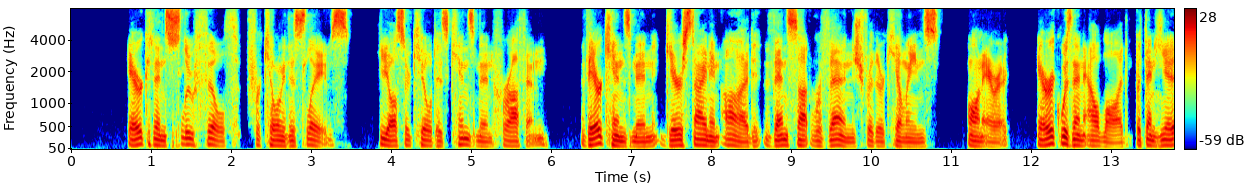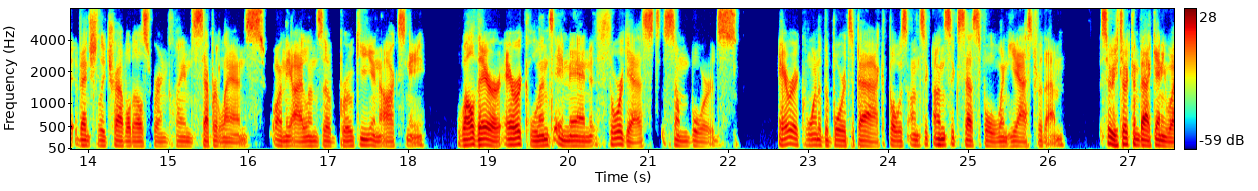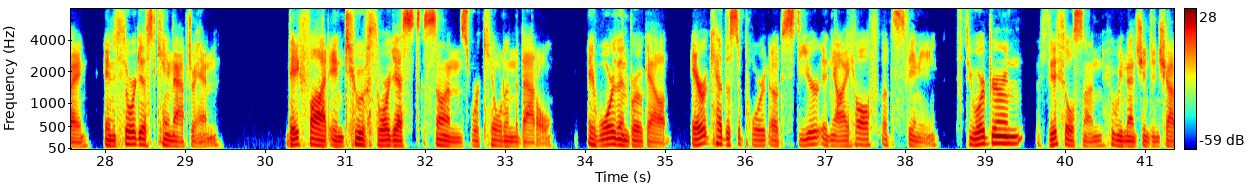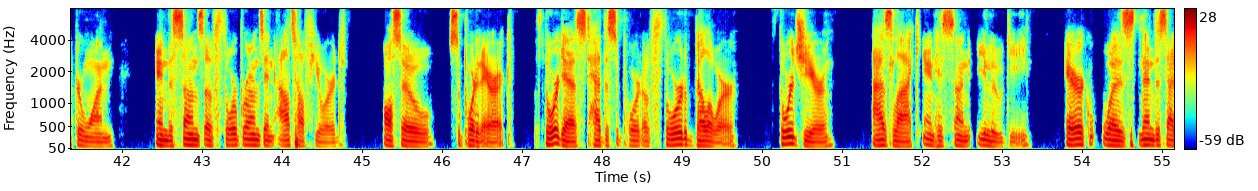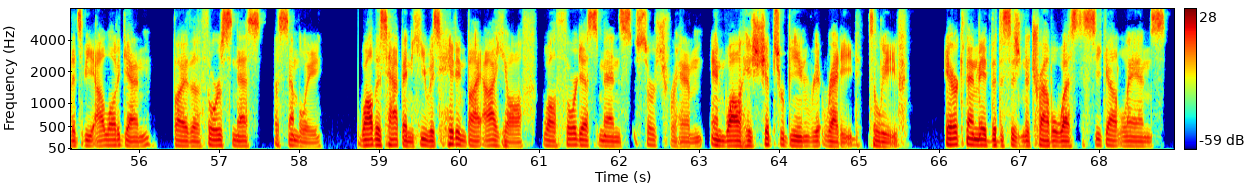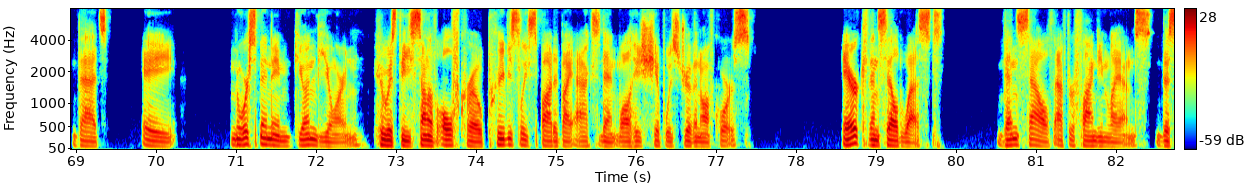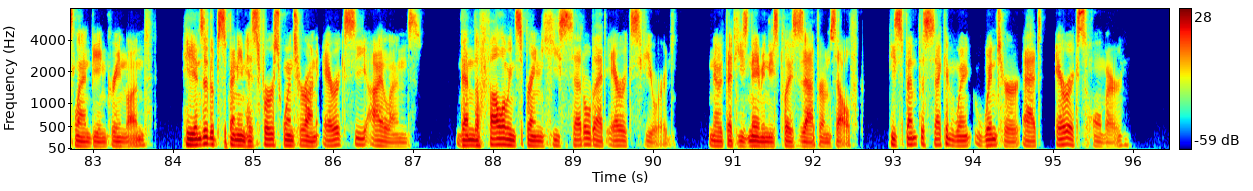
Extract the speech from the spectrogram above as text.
Eric then slew Filth for killing his slaves. He also killed his kinsman Hrafn. Their kinsmen, Gerstein and Odd, then sought revenge for their killings on Eric. Eric was then outlawed, but then he eventually traveled elsewhere and claimed separate lands on the islands of Brokey and Oxney. While there, Eric lent a man, Thorgest, some boards. Eric wanted the boards back, but was unsu- unsuccessful when he asked for them. So he took them back anyway, and Thorgest came after him. They fought, and two of Thorgest's sons were killed in the battle. A war then broke out. Eric had the support of Styr and Eyjolf of Sviney, Thorbjorn Vifilsson, who we mentioned in chapter one, and the sons of Thorbrand and Alftafjord also supported Eric. Thorgest had the support of Thord Bellower, Thorgeir, Aslak, and his son Illugi. Eric was then decided to be outlawed again by the Thorsnes Assembly. While this happened, he was hidden by Eyjolf while Thorgest's men searched for him and while his ships were being re- readied to leave. Eric then made the decision to travel west to seek out lands that a Norseman named Gunnbjorn, who was the son of Ulfkro, previously spotted by accident while his ship was driven off course. Eric then sailed west, then south after finding lands, this land being Greenland. He ended up spending his first winter on Eriksea Island. Then the following spring, he settled at Eriksfjord. Note that he's naming these places after himself. He spent the second win- winter at Eriksholmer,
